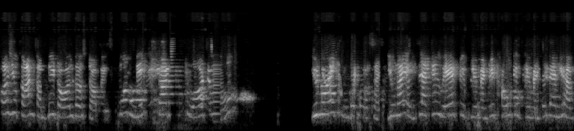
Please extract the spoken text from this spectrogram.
course you can't complete all those topics. So make sure what you know, you know it 100%. You know exactly where to implement it, how to implement it, and you have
